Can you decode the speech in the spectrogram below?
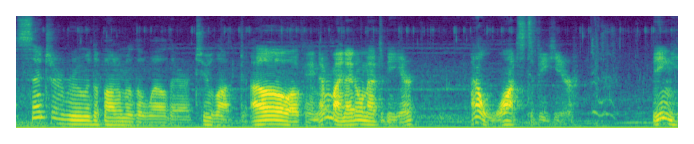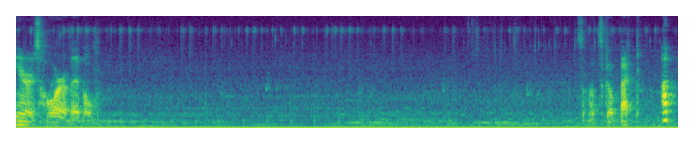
The center room at the bottom of the well, there are two locked. Oh, okay. Never mind. I don't have to be here. I don't want to be here. Being here is horrible. So let's go back up.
